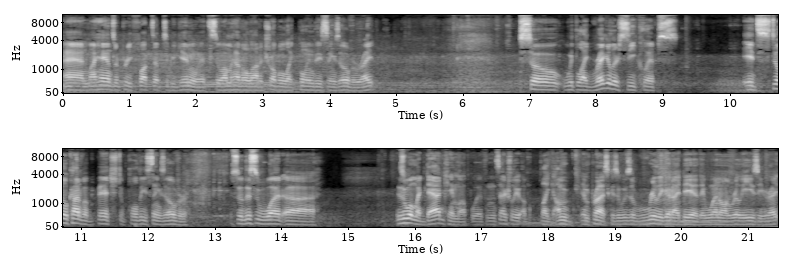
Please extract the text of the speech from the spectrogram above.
And my hands are pretty fucked up to begin with, so I'm having a lot of trouble like pulling these things over, right? So with like regular C-clips, it's still kind of a bitch to pull these things over. So this is what uh, this is what my dad came up with, and it's actually uh, like I'm impressed because it was a really good idea. They went on really easy, right?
